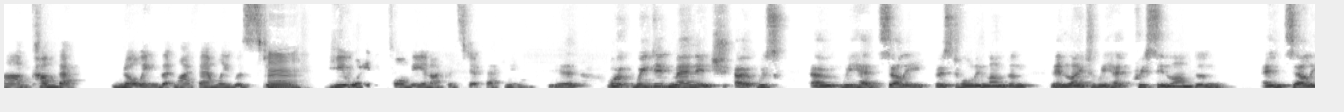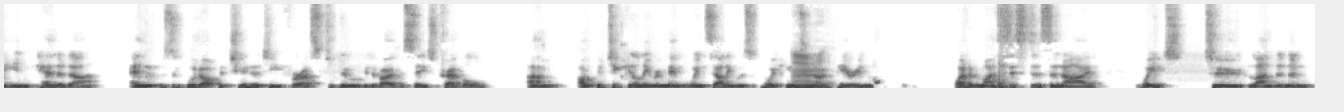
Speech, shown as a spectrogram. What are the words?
um, come back knowing that my family was still Mm. here waiting for me and I could step back in. Yeah, we, we did manage. Uh, it was um, we had Sally first of all in London, then later we had Chris in London and Sally in Canada, and it was a good opportunity for us to do a bit of overseas travel. Um, I particularly remember when Sally was working as an Mm. au pair in London. One of my sisters and I went to London and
